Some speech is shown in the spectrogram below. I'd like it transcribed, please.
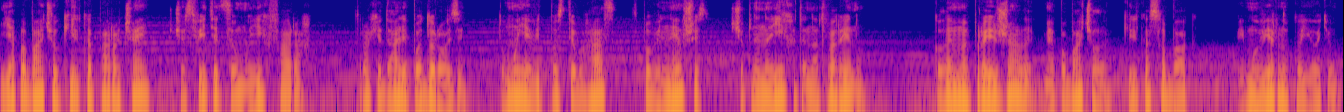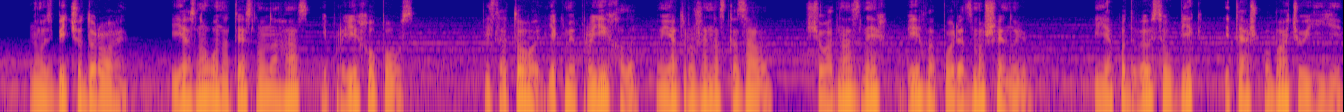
Я побачив кілька пар очей, що світяться в моїх фарах, трохи далі по дорозі, тому я відпустив газ, сповільнившись, щоб не наїхати на тварину. Коли ми проїжджали, ми побачили кілька собак, ймовірно, койотів, на узбіччя дороги, і я знову натиснув на газ і проїхав повз. Після того, як ми проїхали, моя дружина сказала, що одна з них бігла поряд з машиною, і я подивився в бік і теж побачив її,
